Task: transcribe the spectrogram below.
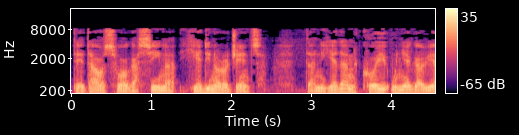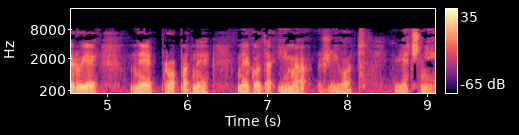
te je dao svoga sina jedinorođenca, da ni jedan koji u njega vjeruje ne propadne, nego da ima život vječniji.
